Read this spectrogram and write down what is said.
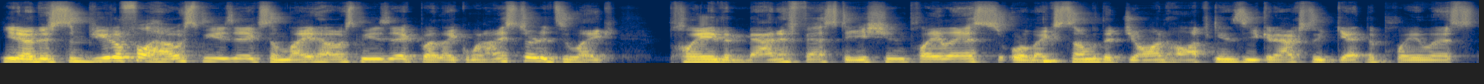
you know there's some beautiful house music some light house music but like when i started to like play the manifestation playlist or like mm-hmm. some of the John Hopkins, you can actually get the playlist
